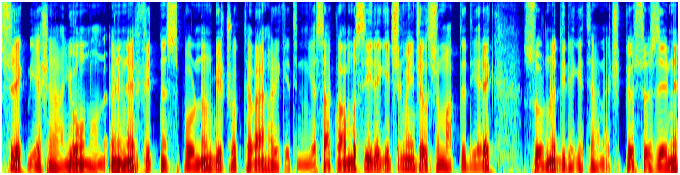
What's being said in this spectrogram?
Sürekli yaşanan yoğunluğun önüne fitness sporunun birçok temel hareketinin yasaklanması ile geçilmeye çalışılmakta diyerek sorunu dile getiren açık göz sözlerini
